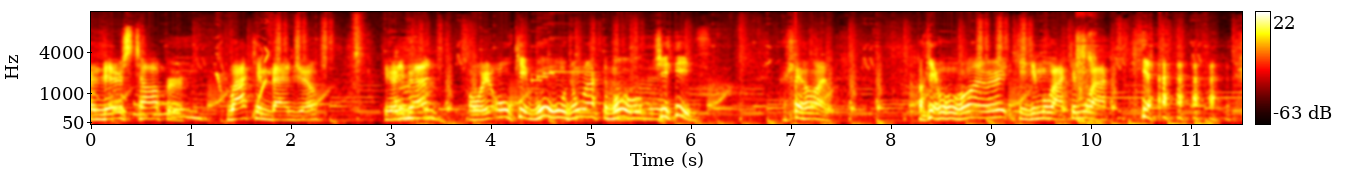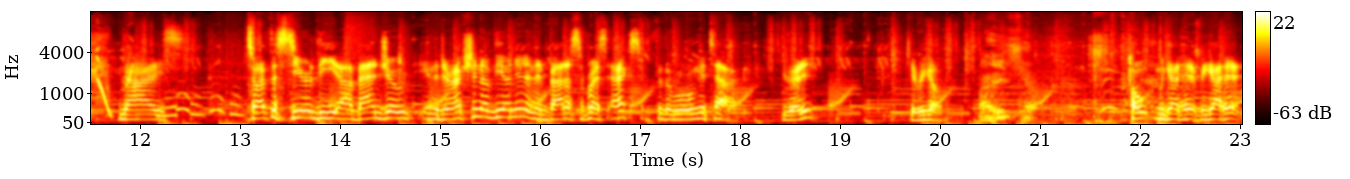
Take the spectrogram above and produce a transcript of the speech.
And there's Topper. Whack him, Banjo. You ready, Brad? Oh, okay. Whoa, whoa, don't whack the bowl. Jeez. Okay, hold on. Okay, whoa, hold on, wait, wait. You give him a whack? Give him a whack. Yeah. nice. So I have to steer the uh, banjo in the direction of the onion and then badass suppress X for the rolling attack. You ready? Here we go. Oh, we got hit, we got hit.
